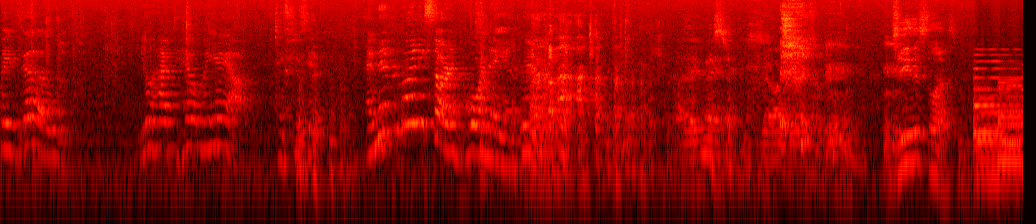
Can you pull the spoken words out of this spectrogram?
Want me to go, you'll have to help me out. And she said, and then the money started pouring in. Amen. Jesus loves me.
